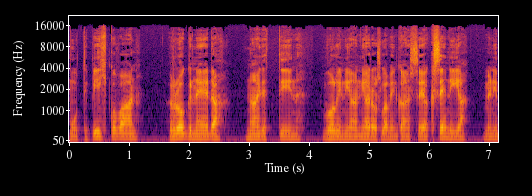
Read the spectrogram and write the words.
muutti Pihkovaan, Rogneda naitettiin Volinian Jaroslavin kanssa ja Xenia meni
